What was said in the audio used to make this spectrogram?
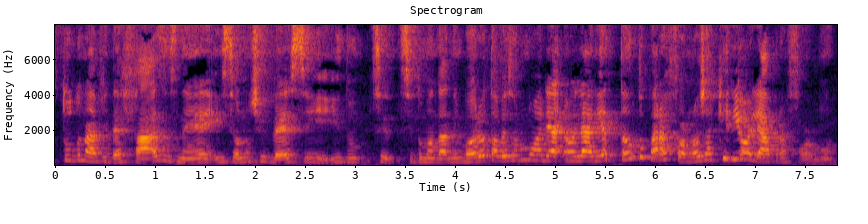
tudo na vida é fases, né? E se eu não tivesse ido, sido mandada embora, eu talvez eu não olharia tanto para a fórmula. Eu já queria olhar para a fórmula.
